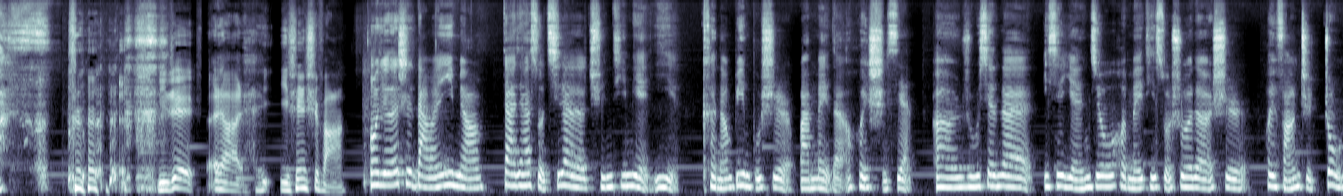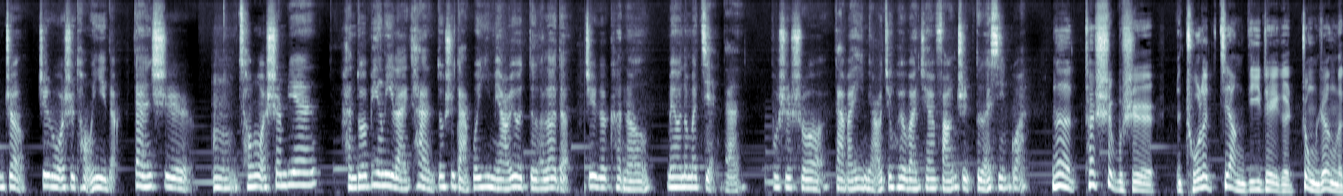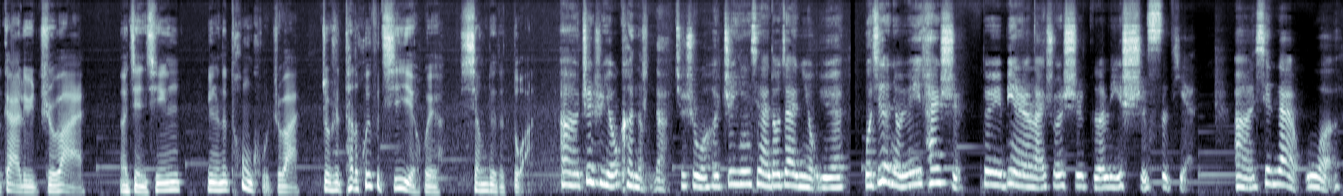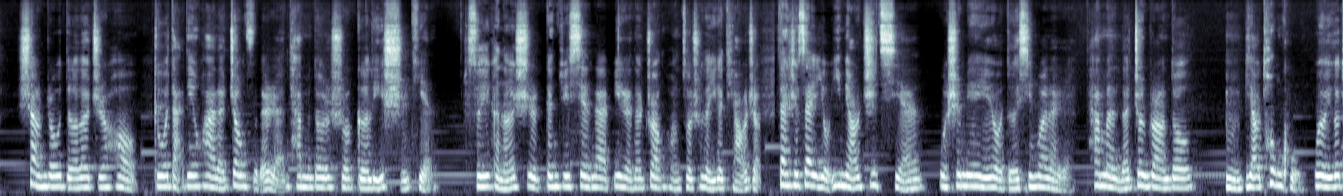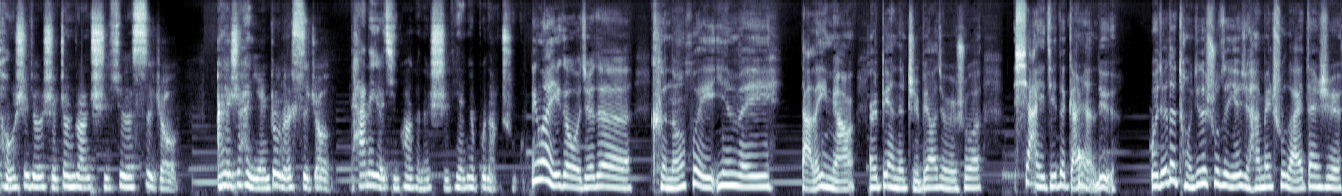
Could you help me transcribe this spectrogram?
你这，哎呀，以身试法。我觉得是打完疫苗，大家所期待的群体免疫。可能并不是完美的会实现，嗯，如现在一些研究和媒体所说的是会防止重症，这个我是同意的。但是，嗯，从我身边很多病例来看，都是打过疫苗又得了的，这个可能没有那么简单，不是说打完疫苗就会完全防止得新冠。那它是不是除了降低这个重症的概率之外，呃，减轻病人的痛苦之外？就是它的恢复期也会相对的短，嗯，这是有可能的。就是我和知音现在都在纽约，我记得纽约一开始对于病人来说是隔离十四天，嗯，现在我上周得了之后给我打电话的政府的人，他们都是说隔离十天，所以可能是根据现在病人的状况做出的一个调整。但是在有疫苗之前，我身边也有得新冠的人，他们的症状都。嗯，比较痛苦。我有一个同事，就是症状持续了四周，而且是很严重的四周。他那个情况可能十天就不能出。另外一个，我觉得可能会因为打了疫苗而变的指标，就是说下一级的感染率。我觉得统计的数字也许还没出来，但是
